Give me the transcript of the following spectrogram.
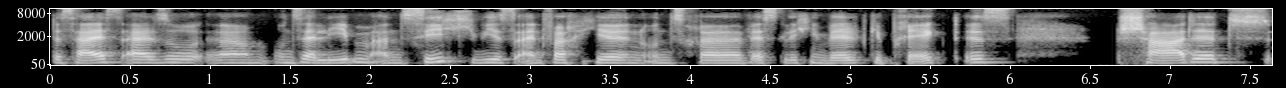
Das heißt also, ähm, unser Leben an sich, wie es einfach hier in unserer westlichen Welt geprägt ist, schadet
